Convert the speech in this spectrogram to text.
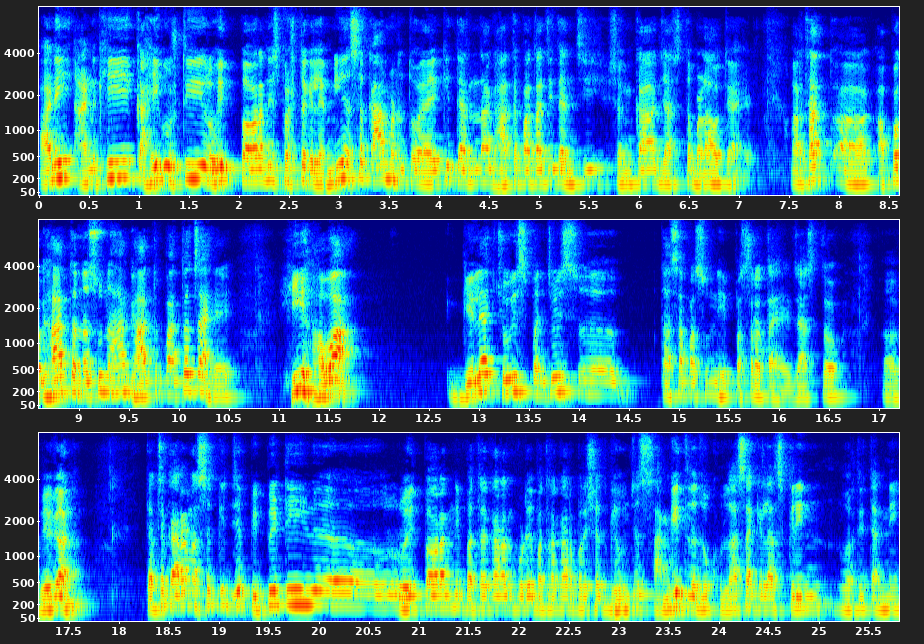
आणि आणखी काही गोष्टी रोहित पवारांनी स्पष्ट केल्या. मी असं का म्हणतो आहे की त्यांना घातपाताची त्यांची शंका जास्त बळावते आहे. अर्थात अपघात नसून हा घातपातच आहे. ही हवा गेल्या चोवीस पंचवीस तासापासून ही पसरत आहे जास्त वेगानं. त्याचं कारण असं की जे पीपीटी रोहित पवारांनी पत्रकारांपुढे पत्रकार परिषद घेऊन जे सांगितलं जो खुलासा केला स्क्रीनवरती त्यांनी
